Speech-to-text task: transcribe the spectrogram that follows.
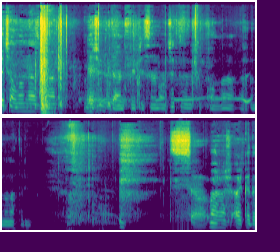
ilaç almam lazım abi. İlacım bitti antidepresanım alacaktım unuttum. Allah arabanın anahtarı gibi. So, Var var arkada.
